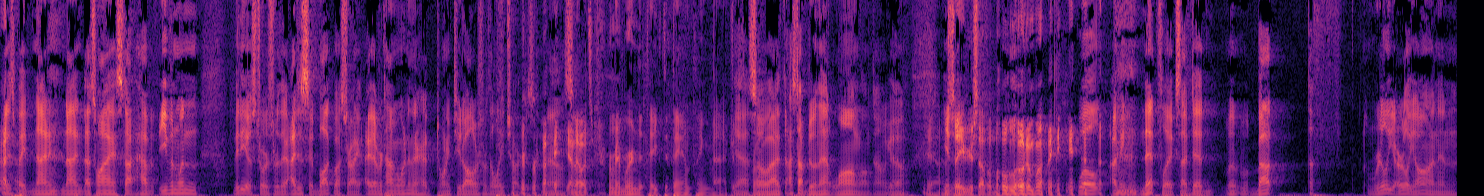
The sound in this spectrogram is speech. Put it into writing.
I just paid nine nine. That's why I stopped have even when video stores were there. I just said Blockbuster. I, I every time I went in there, had 22 dollars worth of late charges. You know, I know it's remembering to take the damn thing back. Yeah, so. I, I stopped doing that a long, long time ago. yeah, and you save yourself a boatload of money. well, I mean, Netflix, I did uh, about the f- really early on, and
